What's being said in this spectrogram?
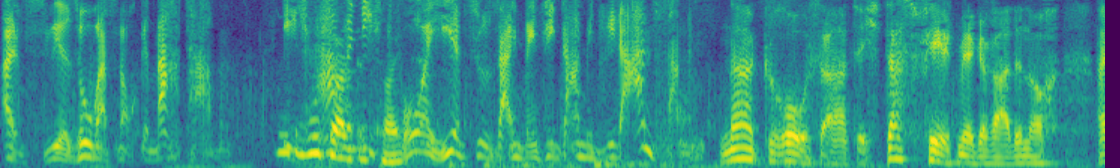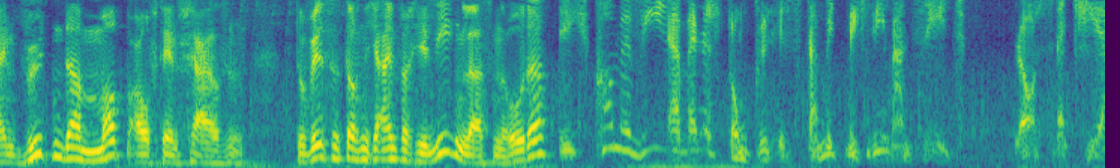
als wir sowas noch gemacht haben. Ich Gute habe nicht Zeit. vor, hier zu sein, wenn sie damit wieder anfangen. Na, großartig. Das fehlt mir gerade noch. Ein wütender Mob auf den Fersen. Du willst es doch nicht einfach hier liegen lassen, oder? Ich komme wieder, wenn es dunkel ist, damit mich niemand sieht. Los, weg hier.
